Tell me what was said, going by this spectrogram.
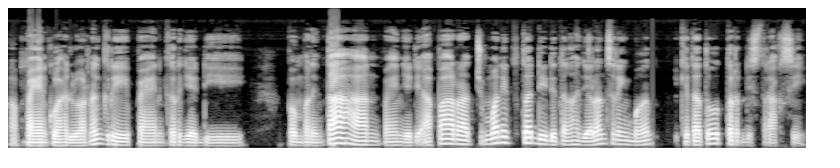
uh, pengen kuliah di luar negeri, pengen kerja di pemerintahan, pengen jadi aparat. Cuman itu tadi di tengah jalan sering banget kita tuh terdistraksi.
